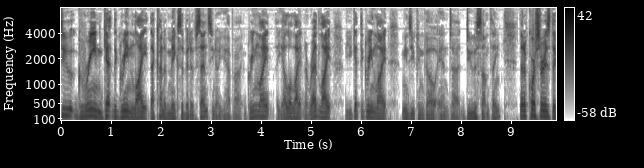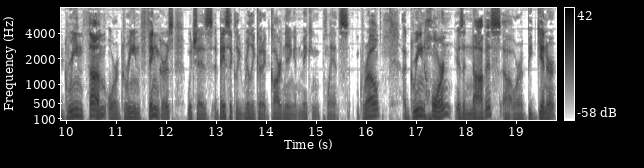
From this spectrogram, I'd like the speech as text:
to green, get the green light. That kind of makes a bit of sense. You know, you have a green light, a yellow light, and a red light. You get the green light means you can go and uh, do something. Then, of course, there is the green thumb or green fingers, which is basically really good at gardening and making plants grow. A green horn is a novice uh, or a beginner,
